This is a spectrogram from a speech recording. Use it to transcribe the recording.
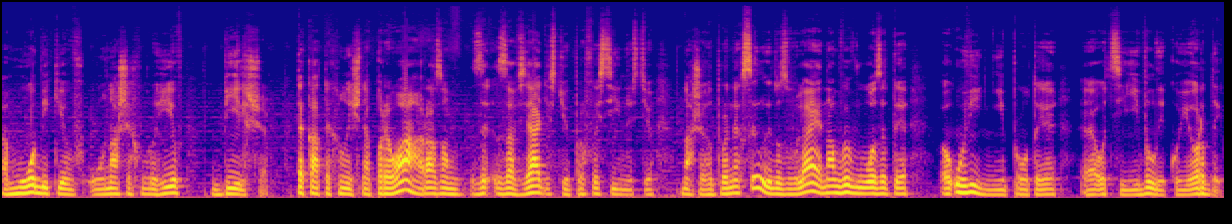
е, мобіків у наших ворогів більше. Така технологічна перевага разом з завзятістю і професійністю наших збройних сил і дозволяє нам вивозити е, у війні проти е, оцієї великої орди.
